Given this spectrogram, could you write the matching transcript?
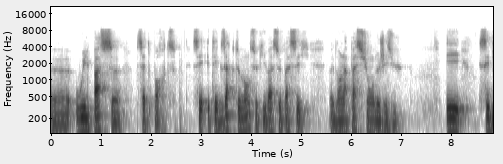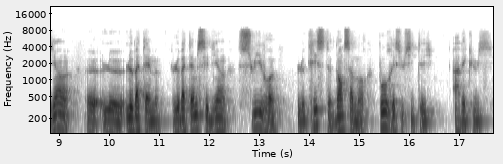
euh, où il passe cette porte. C'est exactement ce qui va se passer euh, dans la passion de Jésus. Et c'est bien euh, le baptême. Le baptême, c'est bien suivre le Christ dans sa mort pour ressusciter avec lui.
